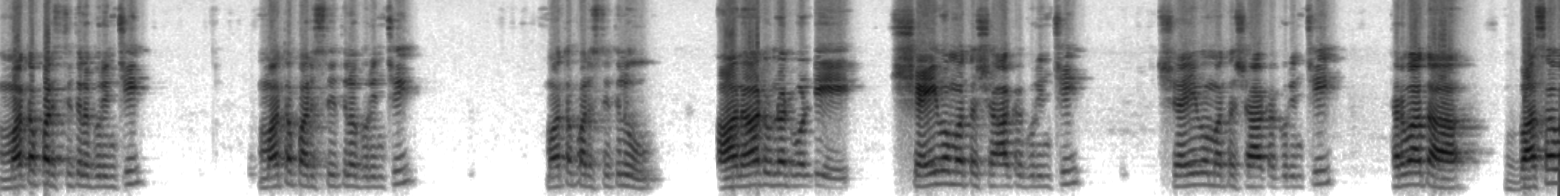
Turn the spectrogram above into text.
మత పరిస్థితుల గురించి మత పరిస్థితుల గురించి మత పరిస్థితులు ఆనాటి ఉన్నటువంటి శైవ మత శాఖ గురించి శైవ మత శాఖ గురించి తర్వాత బసవ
